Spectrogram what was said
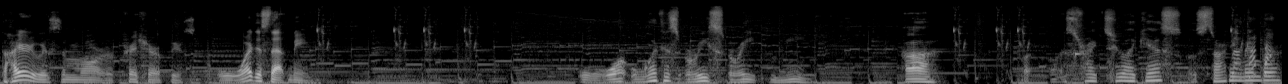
The higher it is, the more pressure appears. What does that mean? What what does race rate mean? Uh, let's try two, I guess. A starting member.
